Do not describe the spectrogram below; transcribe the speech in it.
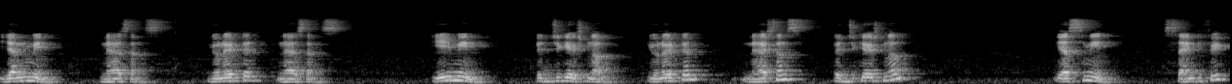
N mean nations united nations E mean educational united nations educational S mean scientific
